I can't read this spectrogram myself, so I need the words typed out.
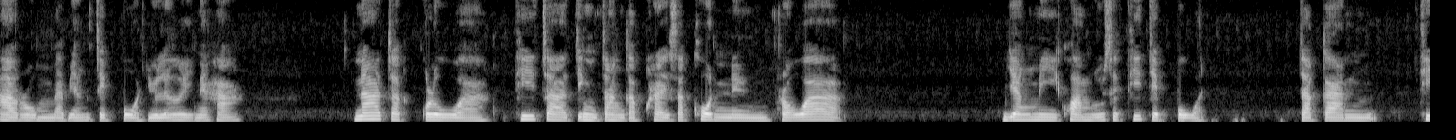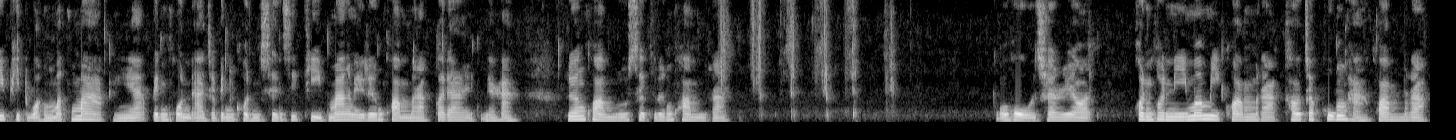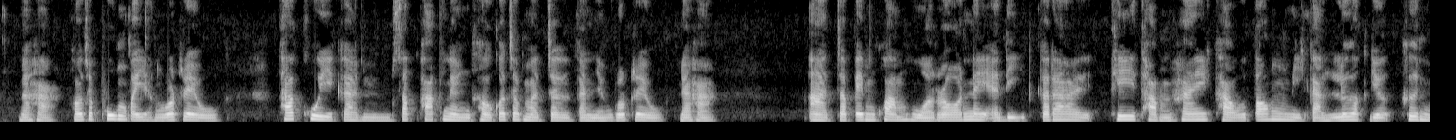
อารมณ์แบบยังเจ็บปวดอยู่เลยนะคะ น่าจะกลัวที่จะจริงจังกับใครสักคนหนึ่ง เพราะว่า ยังมีความรู้สึกที่เจ็บปวด จากการ ที่ผิดหวังมาก ๆ อย่างเงี้ย เป็นคนอาจจะเป็นคนเซนซิทีฟมากในเรื่องความรักก็ได้นะคะ เรื่องความรู้สึกเรื่องความรัก โอ้โห Chariot คนคนนี้เมื่อมีความรักเขาจะพุ่งหาความรักนะคะ เขาจะพุ่งไปอย่างรวดเร็ว ถ้าคุยกันสักพักหนึ่งเขาก็จะมาเจอกันอย่างรวดเร็วนะคะ อาจจะเป็นความหัวร้อนในอดีตก็ได้ ที่ทำให้เขาต้องมีการเลือกเยอะขึ้น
